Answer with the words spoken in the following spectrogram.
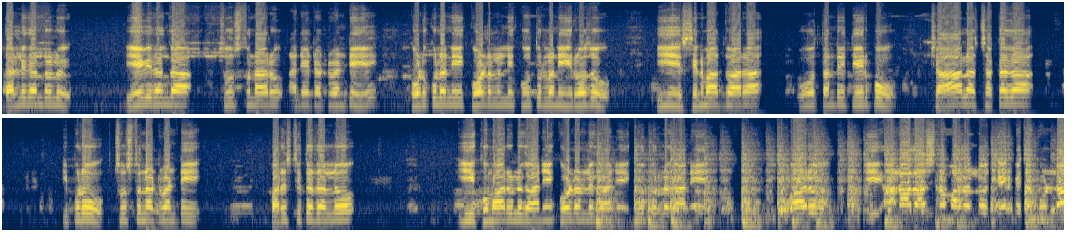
తల్లిదండ్రులు ఏ విధంగా చూస్తున్నారు అనేటటువంటి కొడుకులని కోడలని కూతుర్లని ఈరోజు ఈ సినిమా ద్వారా ఓ తండ్రి తీర్పు చాలా చక్కగా ఇప్పుడు చూస్తున్నటువంటి పరిస్థితులలో ఈ కుమారులు కానీ కోడళ్ళు కానీ కూతుర్లు కానీ వారు ఈ అనాథాశ్రమాలలో చేర్పించకుండా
